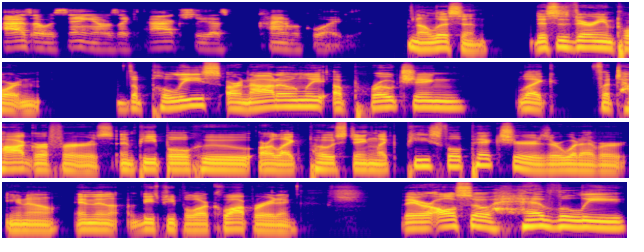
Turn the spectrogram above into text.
as I was saying, I was like, actually, that's kind of a cool idea. Now, listen, this is very important. The police are not only approaching like photographers and people who are like posting like peaceful pictures or whatever, you know, and then these people are cooperating. They are also heavily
